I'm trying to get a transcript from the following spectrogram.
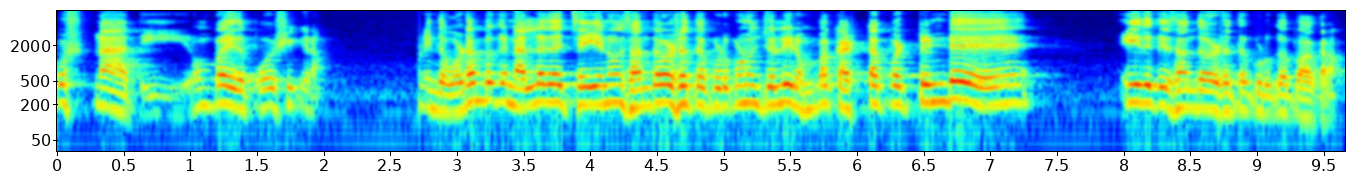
புஷ்ணாதி ரொம்ப இதை போஷிக்கிறான். இந்த உடம்புக்கு நல்லதை செய்யணும் சந்தோஷத்தை கொடுக்கணும்னு சொல்லி ரொம்ப கஷ்டப்பட்டுண்டு இதுக்கு சந்தோஷத்தை கொடுக்க பார்க்குறான்.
